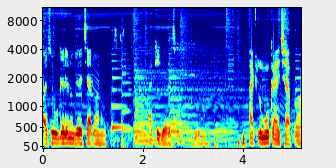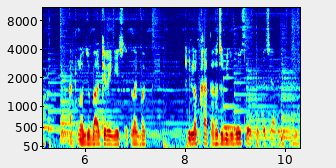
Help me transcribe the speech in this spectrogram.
પાછું ઉગેડે ને ઉગેડે ચાલવાનું હતું થાકી ગયો છે. આટલું મુકાય છે આપણો. આટલું હજુ બાકી રહી ગયું છે. લગભગ કિલો ખાતર હજુ બીજું જોઈશે એટલે પછી આપણે ખાલી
